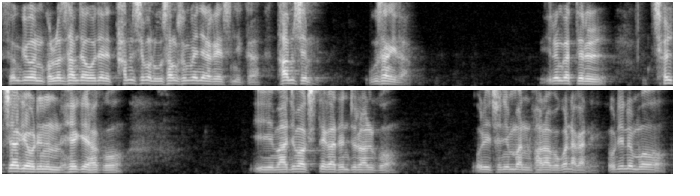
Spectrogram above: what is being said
성경은 골로새 3장 5절에 탐심은 우상 숭배니라 그랬으니까, 탐심, 우상이라. 이런 것들을 철저하게 우리는 회개하고, 이 마지막 시대가 된 줄 알고, 우리 주님만 바라보고 나가는. 우리는 뭐,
